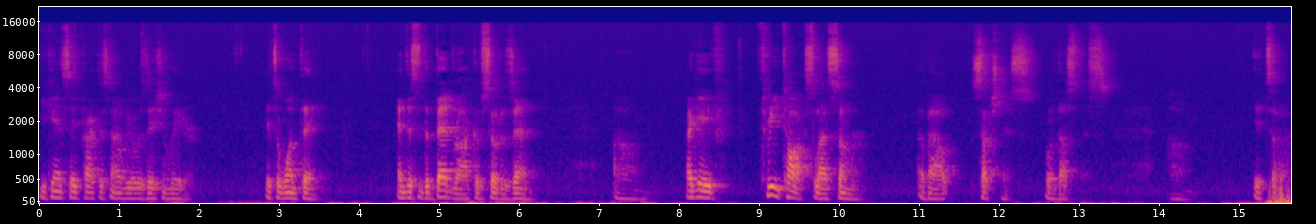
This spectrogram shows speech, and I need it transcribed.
You can't say practice now, realization later. It's a one thing. And this is the bedrock of Soto Zen. Um, I gave three talks last summer about suchness or thusness. Um, it's a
